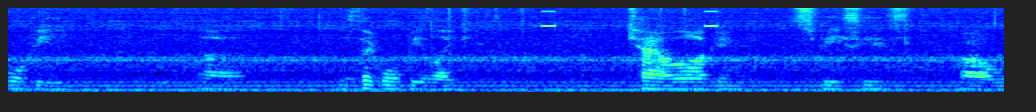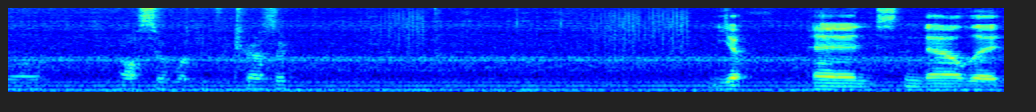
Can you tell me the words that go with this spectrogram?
we'll be. Uh, you think we'll be like cataloging species while we're also treasure? Yep. And now that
